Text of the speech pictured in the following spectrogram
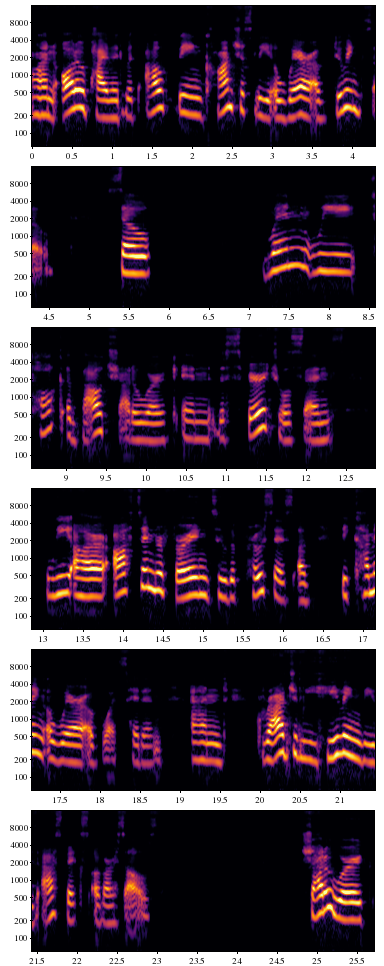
on autopilot without being consciously aware of doing so. So, when we talk about shadow work in the spiritual sense, we are often referring to the process of becoming aware of what's hidden and gradually healing these aspects of ourselves. Shadow work,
